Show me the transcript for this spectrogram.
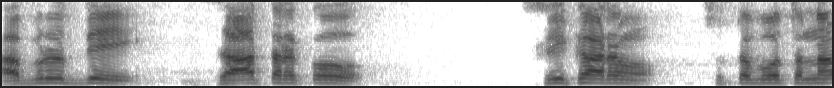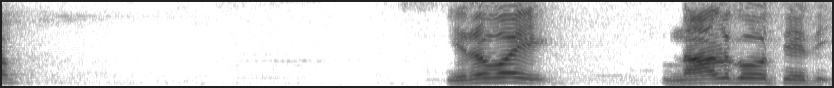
అభివృద్ధి జాతరకు శ్రీకారం చుట్టబోతున్నాం. ఇరవై నాలుగవ తేదీ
